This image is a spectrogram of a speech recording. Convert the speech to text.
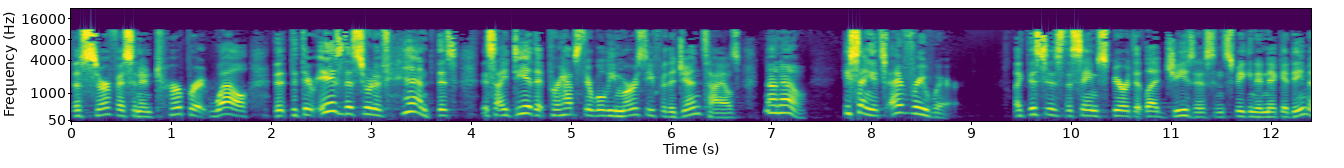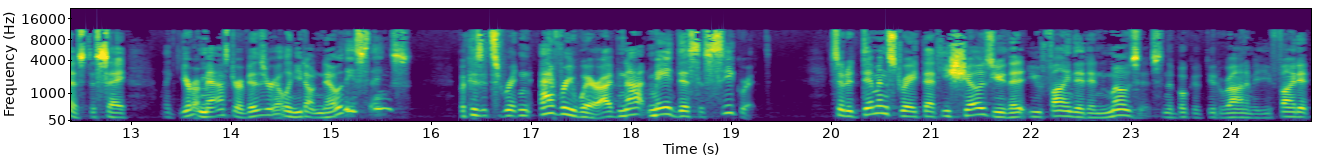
the surface and interpret well that, that there is this sort of hint, this, this idea that perhaps there will be mercy for the Gentiles. No, no. He's saying it's everywhere. Like this is the same spirit that led Jesus in speaking to Nicodemus to say, like, you're a master of Israel and you don't know these things? Because it's written everywhere. I've not made this a secret. So to demonstrate that, he shows you that you find it in Moses in the book of Deuteronomy. You find it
